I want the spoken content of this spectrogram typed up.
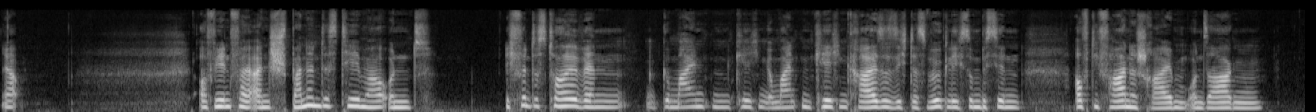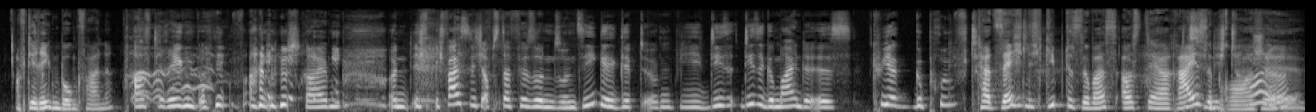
Ja. Auf jeden Fall ein spannendes Thema und ich finde es toll, wenn Gemeinden, Kirchengemeinden, Kirchenkreise sich das wirklich so ein bisschen auf die Fahne schreiben und sagen, Auf die Regenbogenfahne. auf die Regenbogenfahne schreiben. Und ich, ich weiß nicht, ob es dafür so ein, so ein Siegel gibt irgendwie. Diese, diese Gemeinde ist queer geprüft. Tatsächlich gibt es sowas aus der Reisebranche,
